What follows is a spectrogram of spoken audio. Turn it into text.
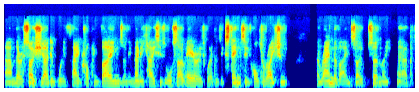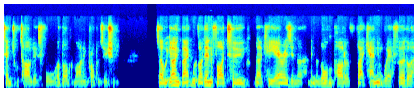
Um, they're associated with outcropping veins and in many cases also areas where there's extensive alteration around the veins. So certainly uh, potential targets for a bulk mining proposition. So we're going back, we've identified two uh, key areas in the, in the northern part of Black Canyon where further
